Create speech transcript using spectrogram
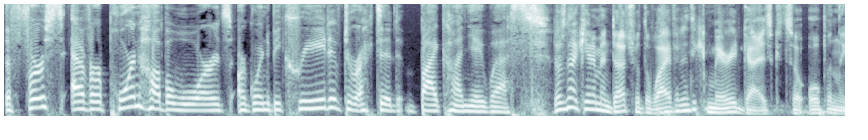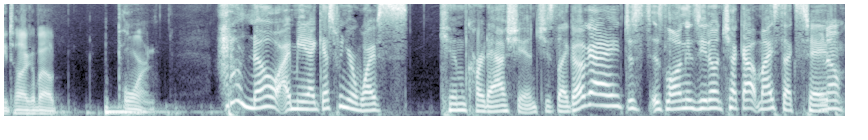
The first ever Pornhub Awards are going to be creative directed by Kanye West. Doesn't that get him in touch with the wife? I didn't think married guys could so openly talk about porn. I don't know. I mean, I guess when your wife's Kim Kardashian, she's like, okay, just as long as you don't check out my sex tape. You know,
